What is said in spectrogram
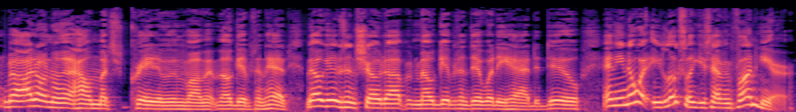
Well, I don't know how much creative involvement Mel Gibson had. Mel Gibson showed up and Mel Gibson did what he had to do. And you know what? He looks like he's having fun here.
